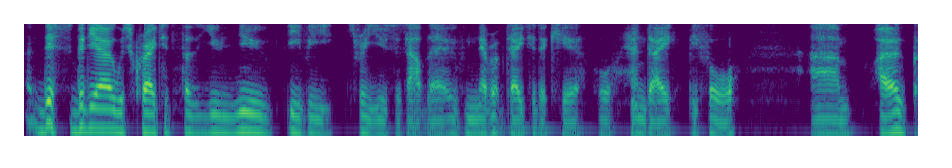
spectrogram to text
this video was created for you new EV3 users out there who've never updated a Kia or Hyundai before. Um, I hope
